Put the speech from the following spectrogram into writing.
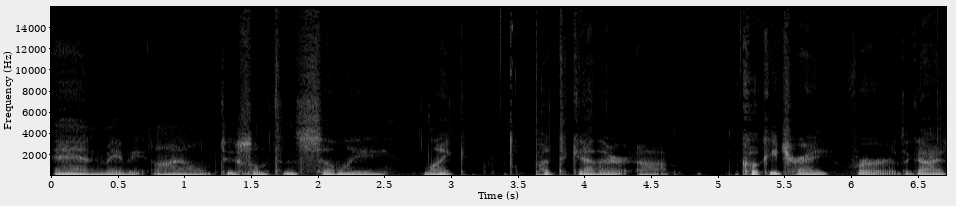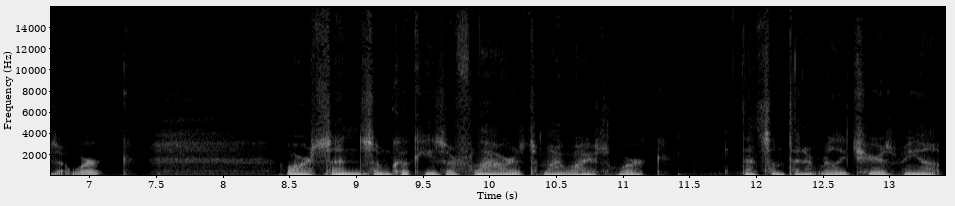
and maybe I'll do something silly like put together a cookie tray for the guys at work or send some cookies or flowers to my wife's work that's something that really cheers me up.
